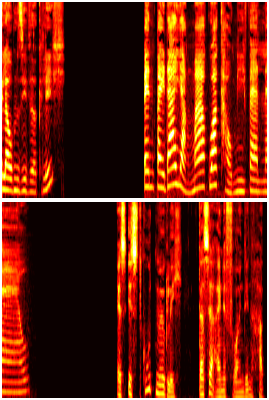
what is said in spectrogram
Glauben Sie wirklich? เป็นไปได้อย่างมากว่าเขามีแฟนแล้ว Es ist gut möglich, dass er eine Freundin hat.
